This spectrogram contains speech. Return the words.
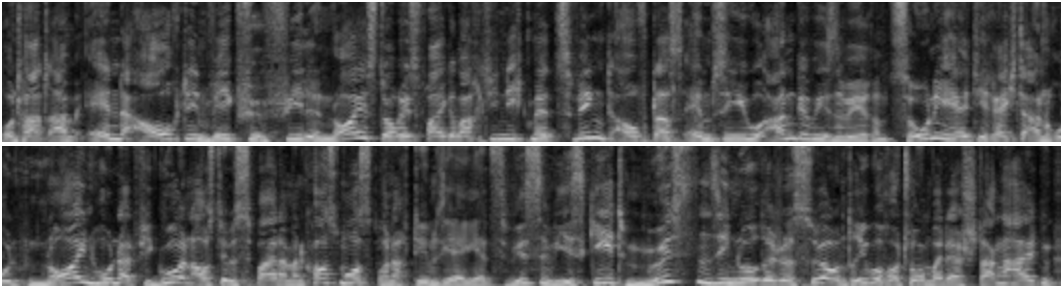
und hat am Ende auch den Weg für viele neue Stories freigemacht, die nicht mehr zwingend auf das MCU angewiesen wären. Sony hält die Rechte an rund 900 Figuren aus dem Spider-Man-Kosmos und nachdem sie ja jetzt wissen, wie es geht, müssten sie nur Regisseur und Drehbuchautoren bei der Stange halten,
